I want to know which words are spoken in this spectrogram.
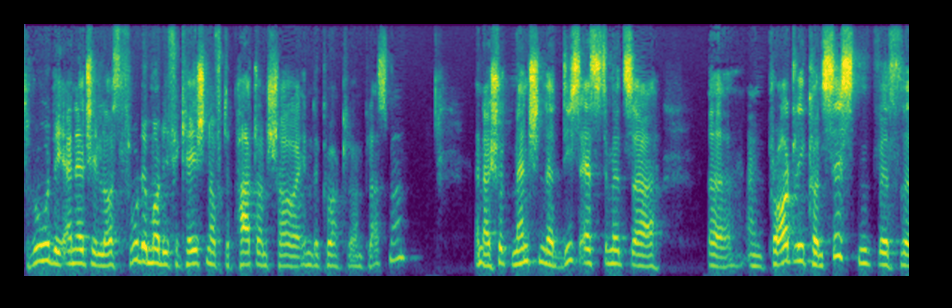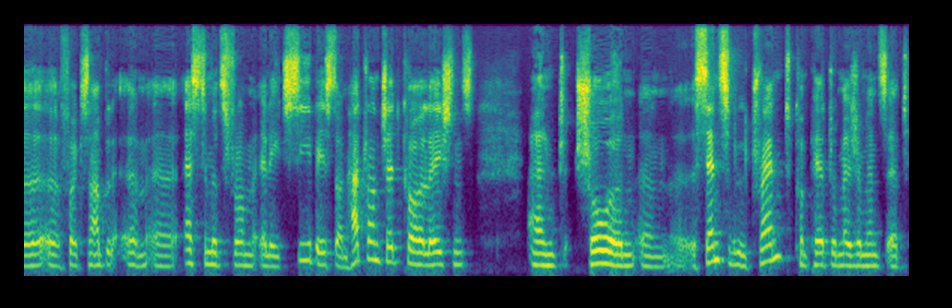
through the energy loss, through the modification of the parton shower in the gluon plasma. And I should mention that these estimates are uh, and broadly consistent with, uh, uh, for example, um, uh, estimates from LHC based on hadron jet correlations and show an, an, a sensible trend compared to measurements at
